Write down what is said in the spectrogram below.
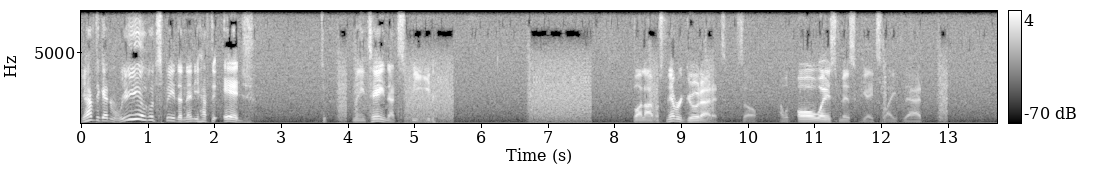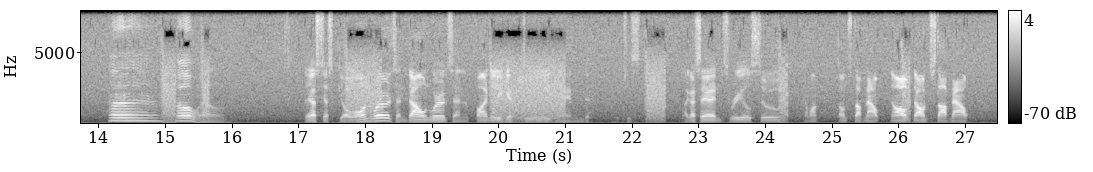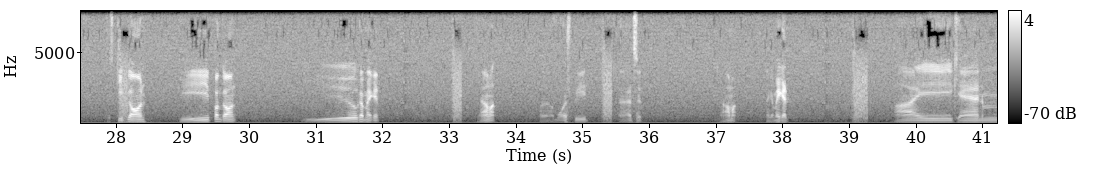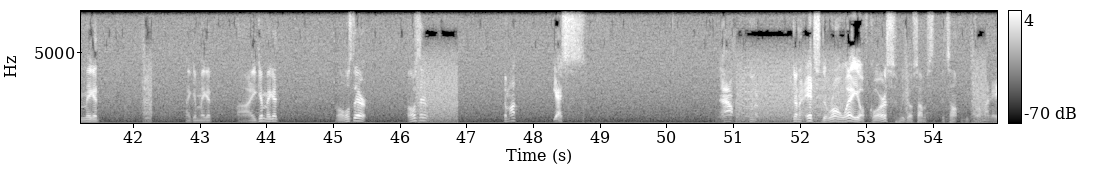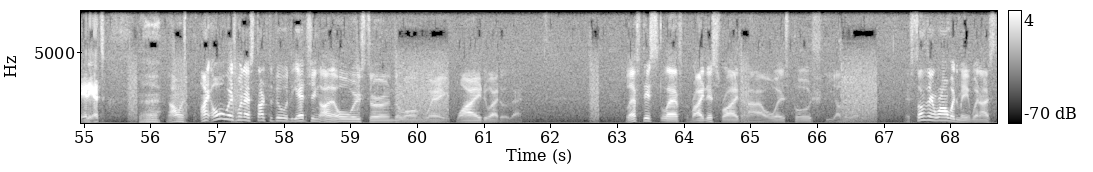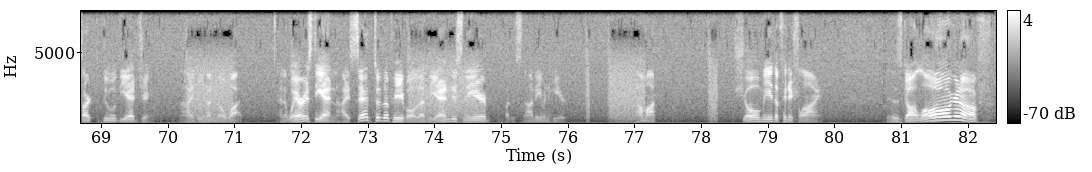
You have to get real good speed, and then you have to edge to maintain that speed. But I was never good at it, so I would always miss gates like that. Uh, oh well. Let's just go onwards and downwards and finally get to the end. Like I said, it's real soon. Come on, don't stop now. No, don't stop now. Just keep going. Keep on going. You can make it. Come on. Uh, more speed. That's it. Come on. I can make it. I can make it. I can make it. I can make it. Almost there. Almost there. Come on. Yes. Now, gonna, itch the wrong way, of course, because I'm it's not because I'm an idiot. Uh, I always, I always, when I start to do the edging, I always turn the wrong way. Why do I do that? Left is left, right is right, and I always push the other way. There's something wrong with me when I start to do the edging. I do not know what. And where is the end? I said to the people that the end is near, but it's not even here. Come on. Show me the finish line. It has gone long enough.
